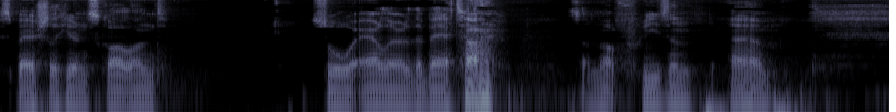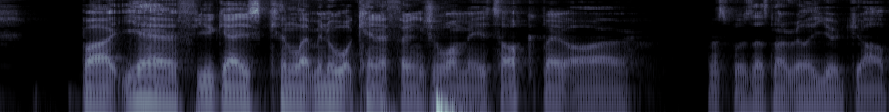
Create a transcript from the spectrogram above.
especially here in Scotland. So earlier the better, so I'm not freezing. Um, but yeah, if you guys can let me know what kind of things you want me to talk about, or I suppose that's not really your job.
